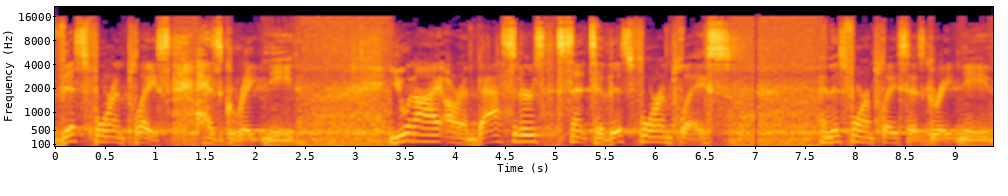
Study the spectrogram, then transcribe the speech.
This foreign place has great need. You and I are ambassadors sent to this foreign place, and this foreign place has great need.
